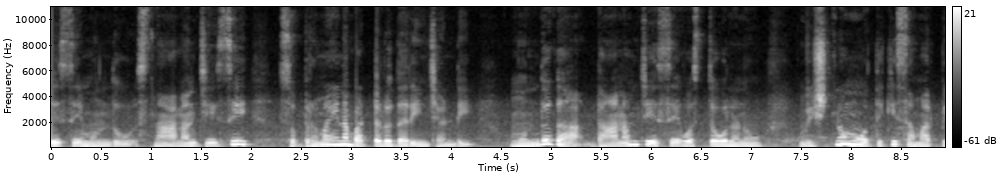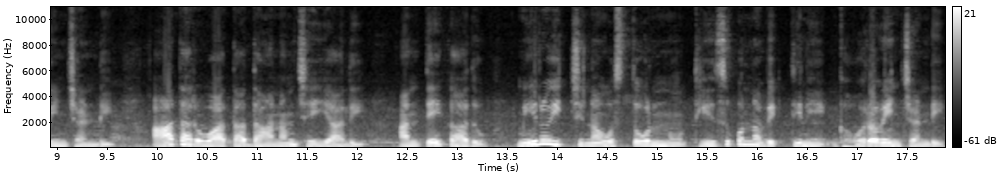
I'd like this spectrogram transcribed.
చేసే ముందు స్నానం చేసి శుభ్రమైన బట్టలు ధరించండి. ముందుగా దానం చేసే వస్తువులను విష్ణుమూర్తికి సమర్పించండి. ఆ తరువాత దానం చేయాలి. అంతేకాదు మీరు ఇచ్చిన వస్తువులను తీసుకున్న వ్యక్తిని గౌరవించండి.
